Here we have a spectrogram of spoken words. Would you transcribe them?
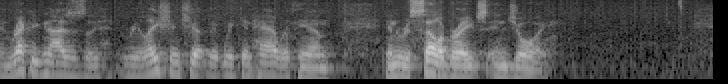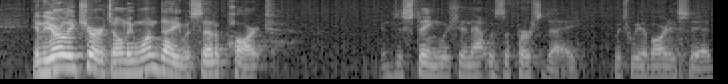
and recognizes the relationship that we can have with Him and celebrates in joy. In the early church, only one day was set apart and distinguished, and that was the first day, which we have already said,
